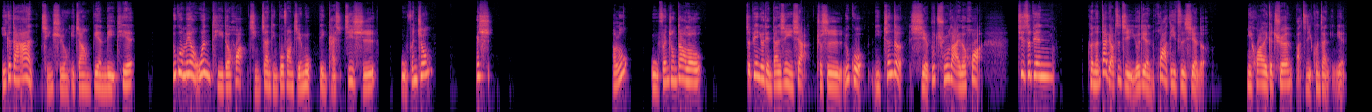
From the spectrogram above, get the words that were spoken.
一个答案，请使用一张便利贴。如果没有问题的话，请暂停播放节目，并开始计时五分钟。开始，好喽，五分钟到喽。这边有点担心一下，就是如果你真的写不出来的话，其实这边可能代表自己有点画地自限了。你画了一个圈，把自己困在里面。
